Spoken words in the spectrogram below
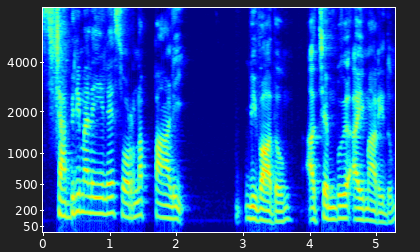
ശബരിമലയിലെ സ്വർണപ്പാളി വിവാദവും ചെമ്പ് ആയി മാറിയതും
